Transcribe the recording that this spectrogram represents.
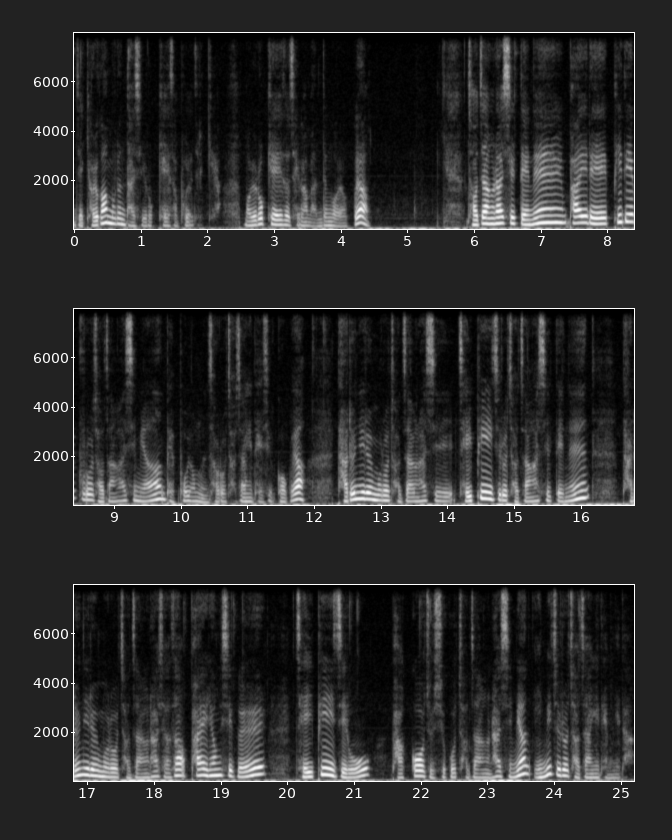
이제 결과물은 다시 이렇게 해서 보여드릴게요. 뭐 이렇게 해서 제가 만든 거였고요. 저장을 하실 때는 파일에 PDF로 저장하시면 배포용 문서로 저장이 되실 거고요. 다른 이름으로 저장을 하실 JPEG로 저장하실 때는 다른 이름으로 저장을 하셔서 파일 형식을 JPEG로 바꿔 주시고 저장을 하시면 이미지로 저장이 됩니다.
